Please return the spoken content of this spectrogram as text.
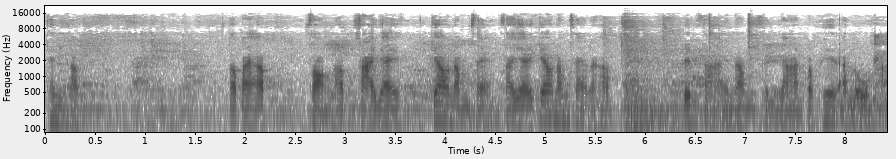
แค่นี้ครับ ต่อไปครับสองครับ สายใยแก้วนำแสง สายใยแก้วนำแสงนะครับ เป็นสายนำสัญญาณประเภทอะโลหะ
